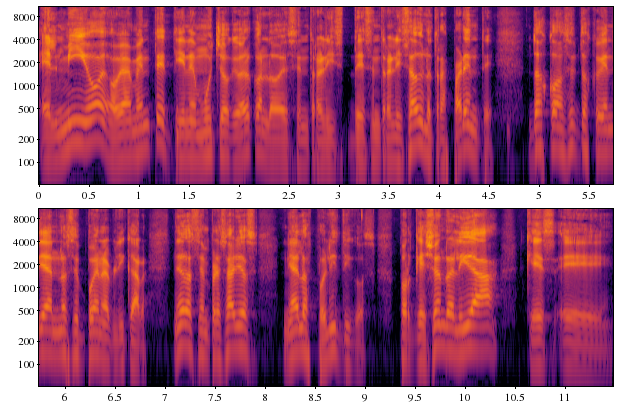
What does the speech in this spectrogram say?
El mío, obviamente, tiene mucho que ver con lo descentraliz- descentralizado y lo transparente. Dos conceptos que hoy en día no se pueden aplicar, ni a los empresarios ni a los políticos. Porque yo en realidad, que es eh,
